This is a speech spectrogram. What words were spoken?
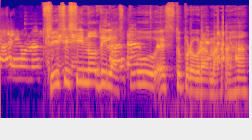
hay unos... Sí, sí, sí, no dilas, tú, es tu programa, ajá.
